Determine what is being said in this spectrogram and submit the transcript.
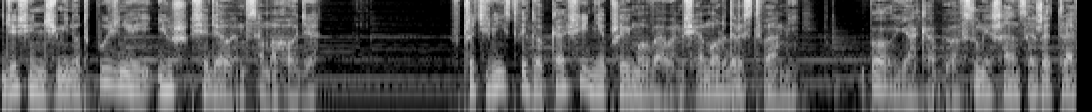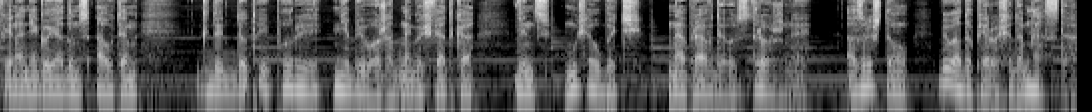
Dziesięć minut później już siedziałem w samochodzie. W przeciwieństwie do Kasi nie przejmowałem się morderstwami, bo jaka była w sumie szansa, że trafię na niego jadąc autem, gdy do tej pory nie było żadnego świadka, więc musiał być naprawdę ostrożny, a zresztą była dopiero siedemnasta.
